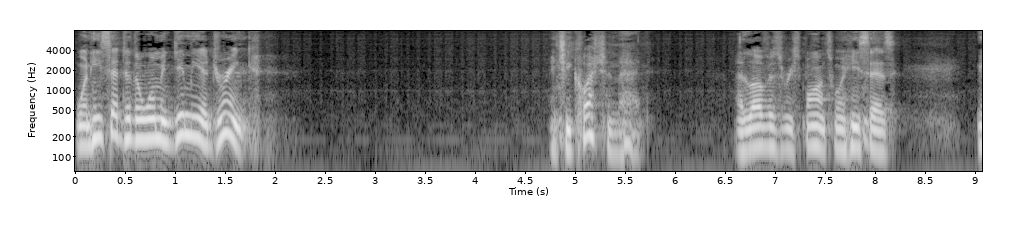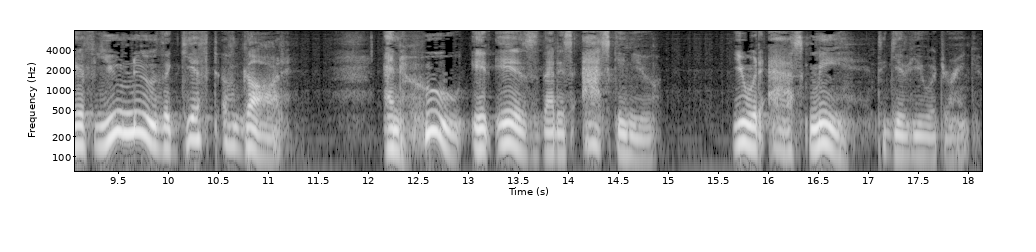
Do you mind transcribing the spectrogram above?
When he said to the woman, Give me a drink, and she questioned that. I love his response when he says, If you knew the gift of God and who it is that is asking you, you would ask me to give you a drink.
